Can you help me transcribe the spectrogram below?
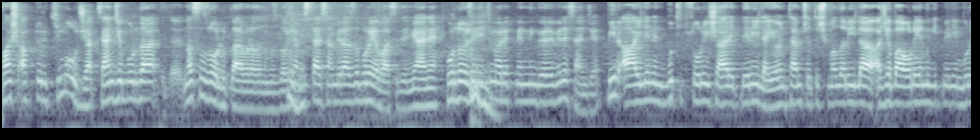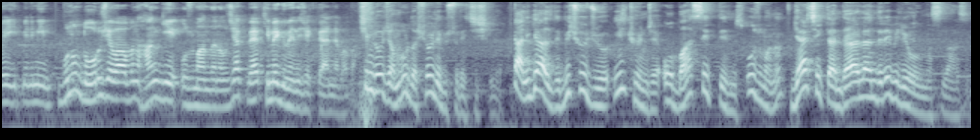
baş aktörü kim olacak? Sence burada e, nasıl zorluklar var alanımızda hocam? İstersen biraz da buraya bahsedelim. Yani burada özel eğitim öğretmeninin görevi ne sence? Bir ailenin bu tip soru işaretleriyle, yöntem çatışmalarıyla acaba oraya mı gitmeliyim, buraya gitmeli miyim? Bunun doğru cevabını hangi uzmandan alacak ve kime güvenecek bir anne baba? Şimdi hocam burada şöyle bir süreç işliyor. Yani geldi bir çocuğu ilk önce o bahsettiğimiz uzmanın gerçekten değerlendirebiliyor olması lazım.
